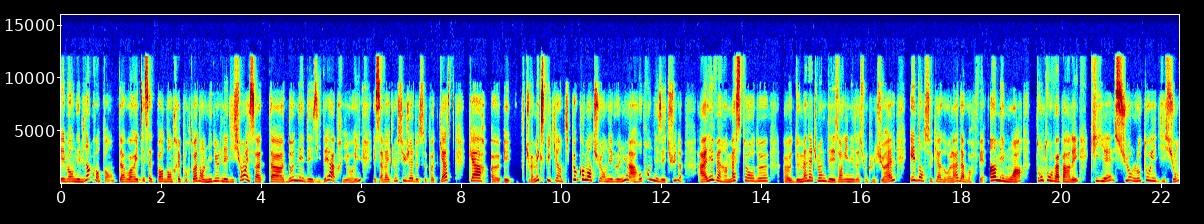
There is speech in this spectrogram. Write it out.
Eh ben, on est bien content d'avoir été cette porte d'entrée pour toi dans le milieu de l'édition et ça t'a donné des idées a priori et ça va être le sujet de ce podcast car euh, et tu vas m'expliquer un petit peu comment tu en es venu à reprendre des études, à aller vers un master 2 euh, de management des organisations culturelles et dans ce cadre-là d'avoir fait un mémoire dont on va parler qui est sur l'auto-édition,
